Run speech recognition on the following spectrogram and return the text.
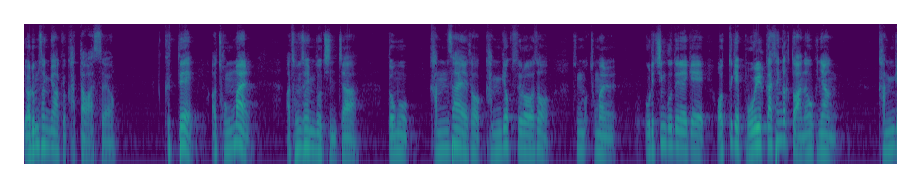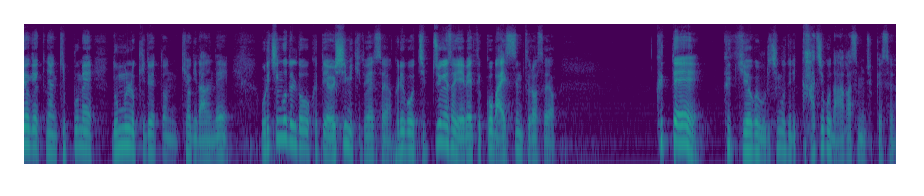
여름 성경학교 갔다 왔어요. 그때 아, 정말 아, 전사님도 진짜 너무 감사해서 감격스러워서 정말, 정말 우리 친구들에게 어떻게 보일까 생각도 안 하고 그냥 감격에 그냥 기쁨에 눈물로 기도했던 기억이 나는데 우리 친구들도 그때 열심히 기도했어요. 그리고 집중해서 예배 듣고 말씀 들었어요. 그때 그 기억을 우리 친구들이 가지고 나아갔으면 좋겠어요.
